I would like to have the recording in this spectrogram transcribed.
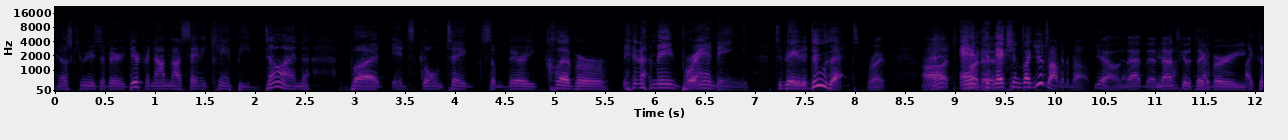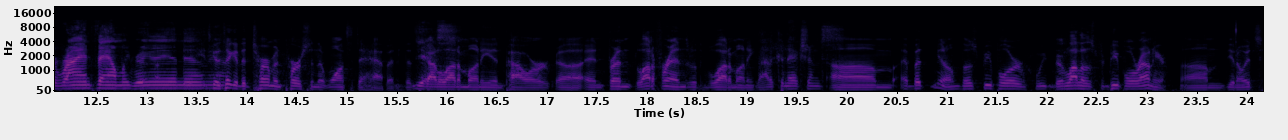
and those communities are very different. Now, I'm not saying it can't be done, but it's going to take some very clever, you know what I mean, branding to be able to do that. Right. Right? Uh, and to- connections like you're talking about. Yeah, and that and that's going to take like- a very like the Ryan family bringing in. Them, it's going to take a determined person that wants it to happen. That's got a lot of money and power uh, and friend, a lot of friends with a lot of money. a lot of connections. Um, but you know, those people are we, there are a lot of those people around here. Um, you know, it's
